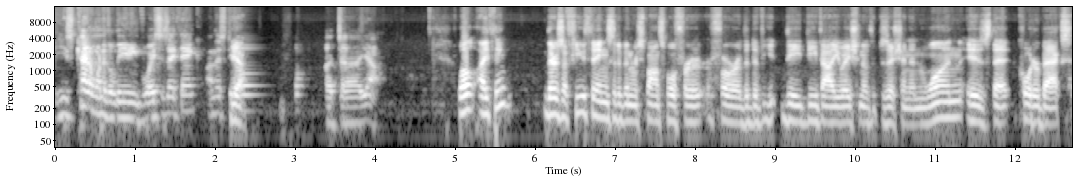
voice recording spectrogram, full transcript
he's kind of one of the leading voices, I think, on this deal. But uh, yeah, Well, I think there's a few things that have been responsible for for the the devaluation of the position, and one is that quarterbacks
